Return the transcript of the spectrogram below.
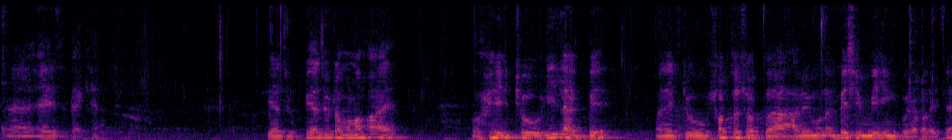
হ্যাঁ, এই যে দেখেন। পেঁয়াজু পেঁয়াজুটা মনে হয় ওই একটু ই লাগবে মানে একটু শক্ত শক্ত আমি মনে হয় বেশি মিহিং করে ফেলাইছে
